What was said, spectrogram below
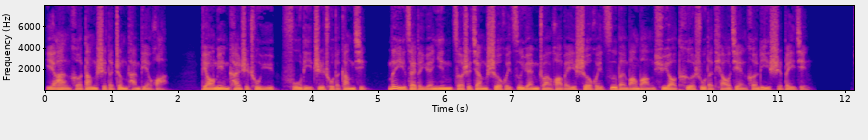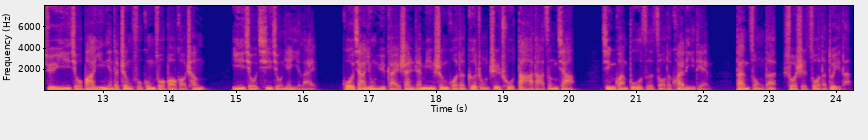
也暗合当时的政坛变化。表面看是出于福利支出的刚性。内在的原因，则是将社会资源转化为社会资本，往往需要特殊的条件和历史背景。据一九八一年的政府工作报告称，一九七九年以来，国家用于改善人民生活的各种支出大大增加。尽管步子走得快了一点，但总的说是做得对的。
